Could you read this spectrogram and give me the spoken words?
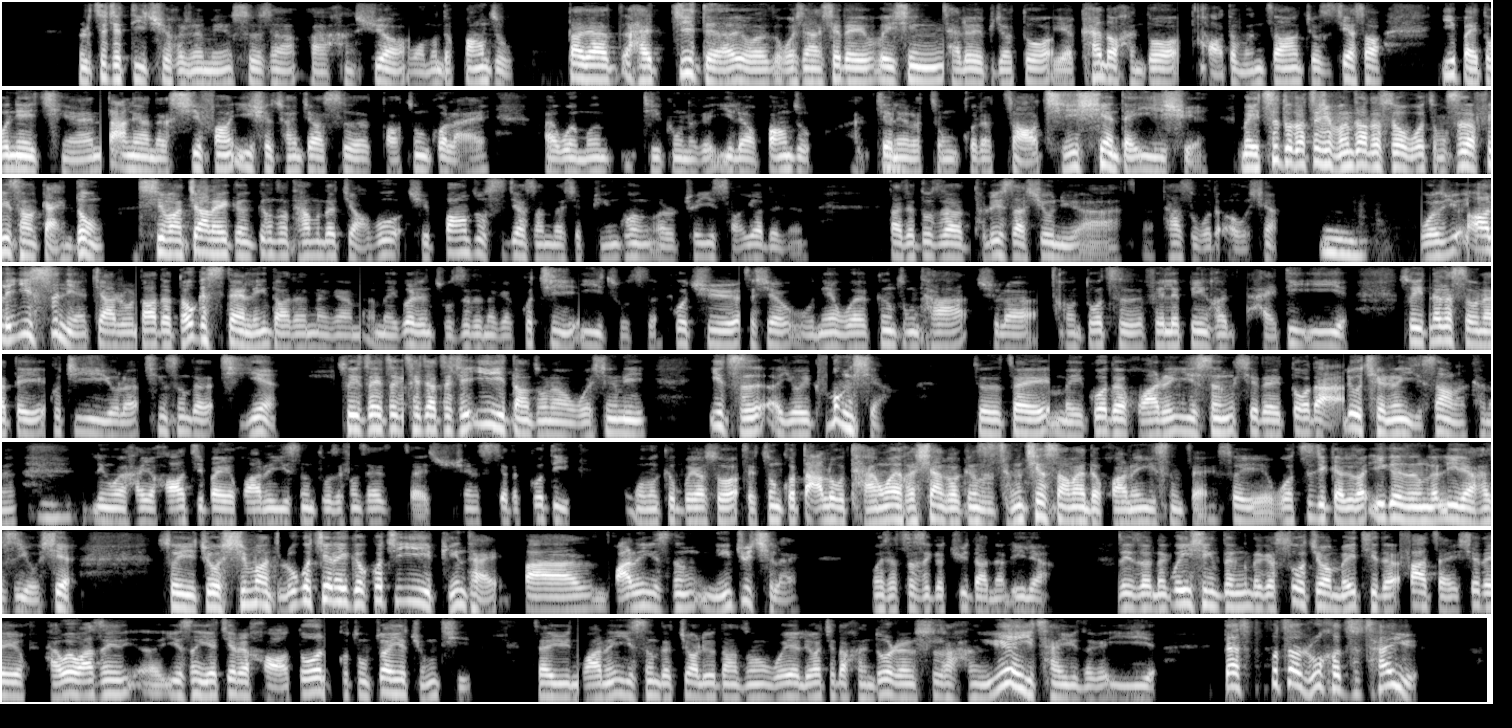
而这些地区和人民事实上啊很需要我们的帮助。大家还记得我？我想现在微信材料也比较多，也看到很多好的文章，就是介绍一百多年以前大量的西方医学传教士到中国来，啊为我们提供那个医疗帮助，啊建立了中国的早期现代医学。每次读到这些文章的时候，我总是非常感动，希望将来跟跟着他们的脚步去帮助世界上那些贫困而缺医少药的人。大家都知道特丽莎修女啊，她是我的偶像。嗯，我二零一四年加入到的多格斯坦领导的那个美国人组织的那个国际医组织。过去这些五年，我也跟踪他去了很多次菲律宾和海地医，所以那个时候呢，对国际医有了亲身的体验。所以在这个参加这些意义当中呢，我心里。一直有一个梦想，就是在美国的华人医生现在多达六千人以上了，可能，另外还有好几百华人医生都在分散在全世界的各地，我们更不要说在中国大陆、台湾和香港，更是成千上万的华人医生在。所以我自己感觉到一个人的力量还是有限，所以就希望如果建立一个国际意义平台，把华人医生凝聚起来，我想这是一个巨大的力量。随着那微信等那个社交媒体的发展，现在海外华人呃医生也接了好多各种专业群体，在与华人医生的交流当中，我也了解到很多人是很愿意参与这个医，但是不知道如何去参与，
